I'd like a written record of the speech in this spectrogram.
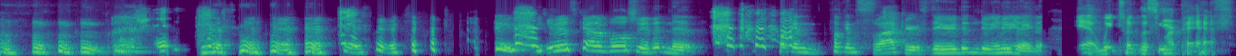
Bullshit. it is kind of bullshit, isn't it? fucking fucking slackers, dude. Didn't do anything. Yeah, we took the smart path.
